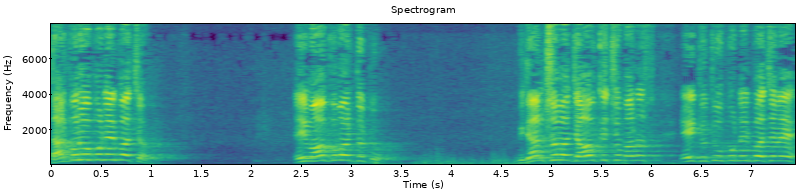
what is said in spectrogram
তারপরে উপনির্বাচন। এই মহকুমার দুটো। বিধানসভা যাও কিছু মানুষ এই দুটো উপনির্বাচনে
